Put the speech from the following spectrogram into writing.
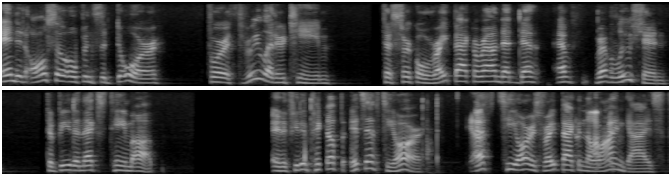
And it also opens the door for a three letter team to circle right back around at De- Ev- Revolution to be the next team up. And if you didn't pick up, it's FTR. Yeah. FTR is right back in the They're line, guys.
